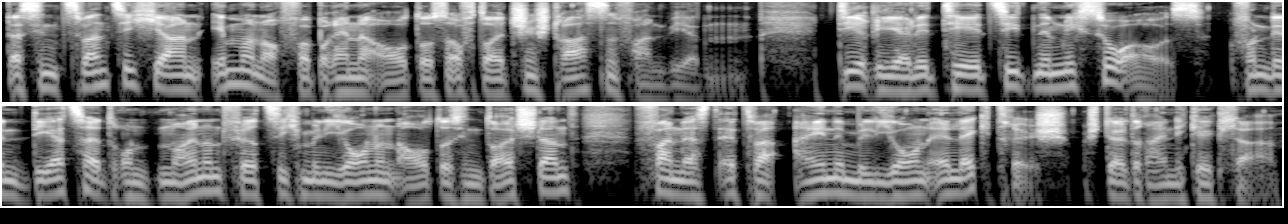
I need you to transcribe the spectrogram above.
dass in 20 Jahren immer noch Verbrennerautos auf deutschen Straßen fahren werden. Die Realität sieht nämlich so aus. Von den derzeit rund 49 Millionen Autos in Deutschland fahren erst etwa eine Million elektrisch, stellt Reinecke klar.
